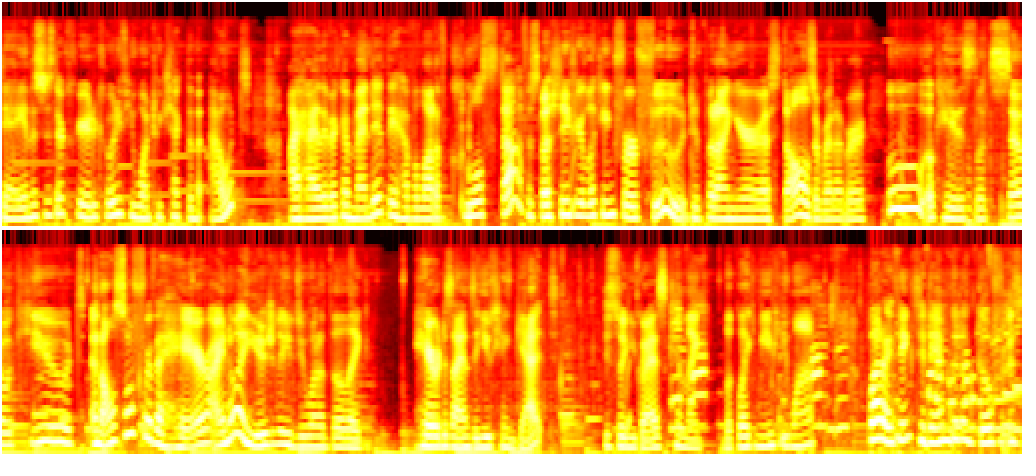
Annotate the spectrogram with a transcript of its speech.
day and this is their creator code if you want to check them out. I highly recommend it. They have a lot of cool stuff, especially if you're looking for food to put on your uh, stalls or whatever. Ooh, okay, this looks so cute. And also for the hair, I know I usually do one of the like hair designs that you can get just so you guys can like look like me if you want. But I think today I'm gonna go for this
